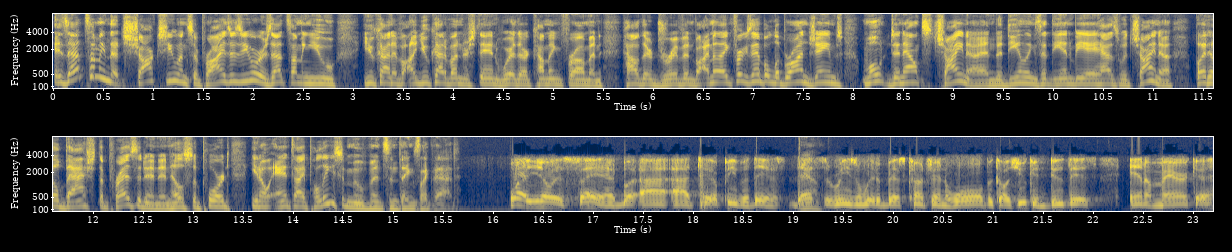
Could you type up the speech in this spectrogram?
is that something that shocks you and surprises you, or is that something you you kind of you kind of understand where they're coming from and how they're driven by? I mean, like for example, LeBron James won't denounce China and the dealings that the NBA has with China, but he'll bash the president and he'll support, you know, anti-police movements and things like that. Well, you know, it's sad, but I, I tell people this. That's yeah. the reason we're the best country in the world because you can do this in America.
